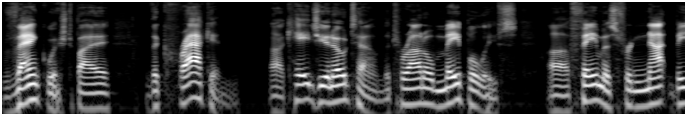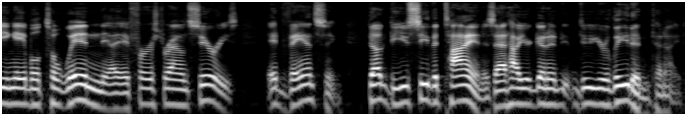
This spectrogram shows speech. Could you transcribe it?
vanquished by the Kraken, uh, KG and O-Town, the Toronto Maple Leafs, uh, famous for not being able to win a first round series, advancing. Doug, do you see the tie-in? Is that how you're going to do your lead-in tonight?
